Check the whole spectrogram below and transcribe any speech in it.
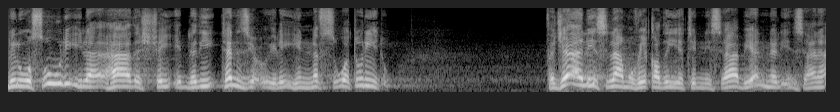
للوصول إلى هذا الشيء الذي تنزع إليه النفس وتريده. فجاء الإسلام في قضية النساء بأن الإنسان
